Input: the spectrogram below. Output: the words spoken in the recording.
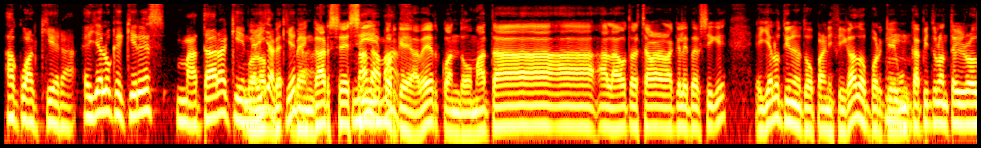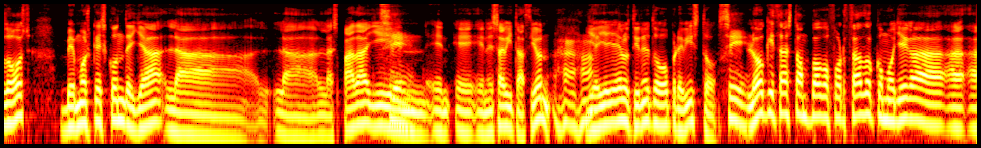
a cualquiera. Ella lo que quiere es matar a quien Bueno, ella quiera. vengarse sí, Nada más. porque a ver, cuando mata a, a la otra chavala a la que le persigue, ella lo tiene todo planificado, porque Mm. un capítulo anterior o dos vemos que esconde ya la, la- la espada allí Sí. en, en- en esa habitación Ajá. y ella ya lo tiene todo previsto. Sí. Luego quizás está un poco forzado cómo llega a- a-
